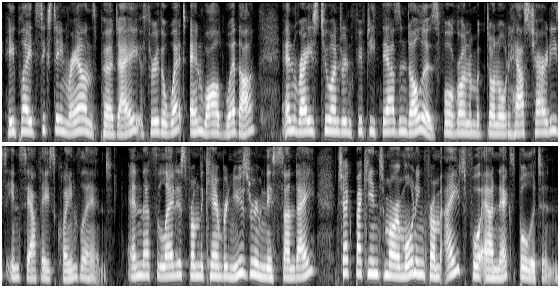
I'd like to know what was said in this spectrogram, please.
He played 16 rounds per day through the wet and wild weather and raised $250,000 for Ronald McDonald House Charities in southeast Queensland. And that's the latest from the Canberra newsroom this Sunday. Check back in tomorrow morning from 8 for our next bulletin.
